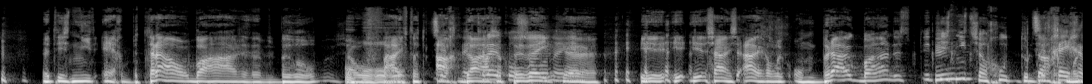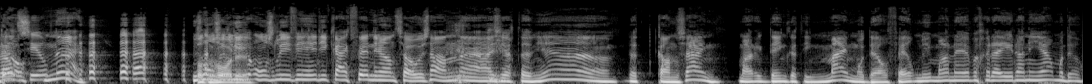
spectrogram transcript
het is niet echt betrouwbaar. Ik bedoel, Zo Oh. vijf tot acht dagen per week ja. eh, zijn ze eigenlijk onbruikbaar. Dus het is niet zo goed doordacht geen garantie op. Nee. Dus onze lieve, onze lieve heer die kijkt Ferdinand zo eens aan. Nou, hij zegt dan, ja, dat kan zijn. Maar ik denk dat in mijn model veel meer mannen hebben gereden dan in jouw model.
